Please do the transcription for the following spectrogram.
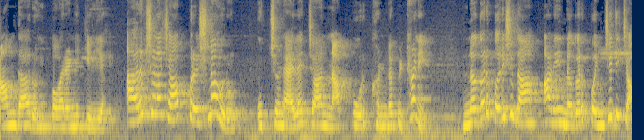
आमदार रोहित पवार यांनी केली आहे. आरक्षणाच्या प्रश्नावरून उच्च न्यायालयाच्या नागपूर खंडपीठाने नगर परिषदा आणि नगर पंचायतीच्या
